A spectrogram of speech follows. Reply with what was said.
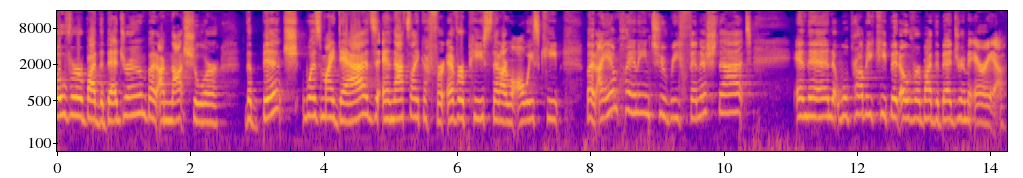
over by the bedroom, but I'm not sure. The bench was my dad's and that's like a forever piece that I will always keep, but I am planning to refinish that and then we'll probably keep it over by the bedroom area.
